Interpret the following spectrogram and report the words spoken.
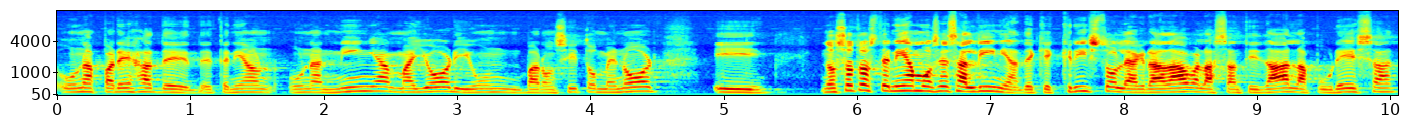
una pareja de, tenían una niña mayor y un varoncito menor y nosotros teníamos esa línea de que Cristo le agradaba la santidad, la pureza,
